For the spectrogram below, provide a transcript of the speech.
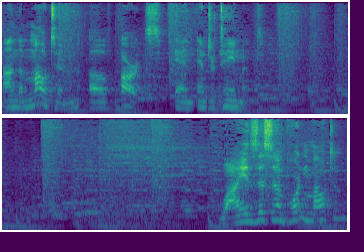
on the mountain of arts and entertainment. Why is this an important mountain?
